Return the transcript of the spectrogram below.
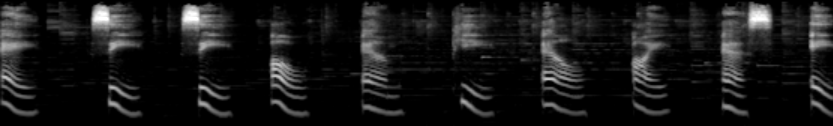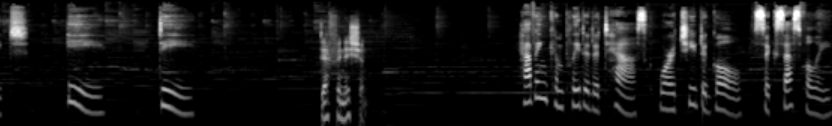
A C C O M P L I S H E D. Definition Having completed a task or achieved a goal successfully,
